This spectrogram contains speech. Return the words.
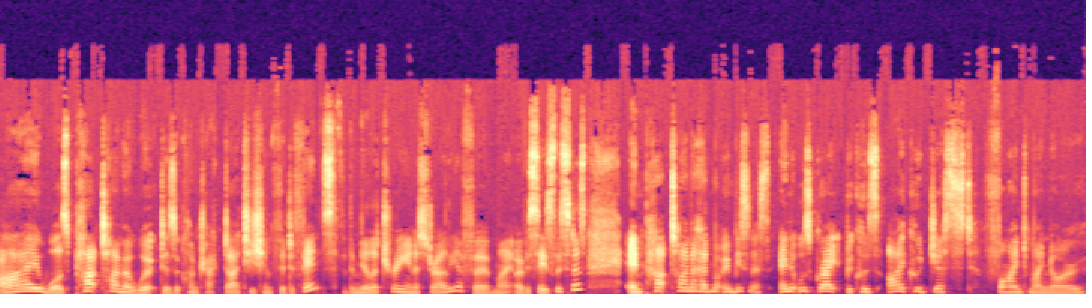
I was part time, I worked as a contract dietitian for defence, for the military in Australia, for my overseas listeners, and part time I had my own business. And it was great because I could just find my no.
